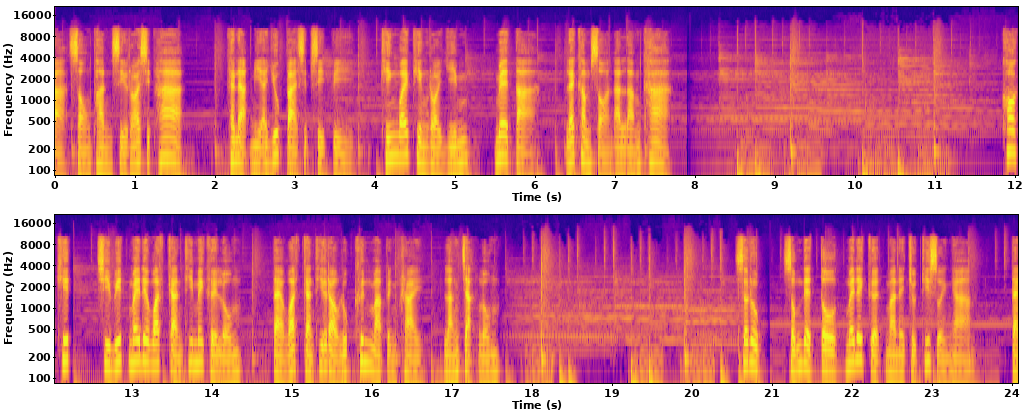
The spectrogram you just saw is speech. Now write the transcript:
ราช 2415 ขณะมีอายุ 84 ปี ทิ้งไว้เพียงรอยยิ้ม เมตตา และคำสอนอันล้ำค่า ข้อคิดชีวิตไม่ได้วัดกันที่ไม่เคยล้ม แต่วัดกันที่เราลุกขึ้นมาเป็นใคร หลังจากล้ม สรุปสมเด็จโตไม่ได้เกิดมาในจุดที่สวยงาม แต่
